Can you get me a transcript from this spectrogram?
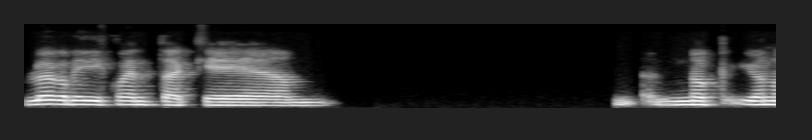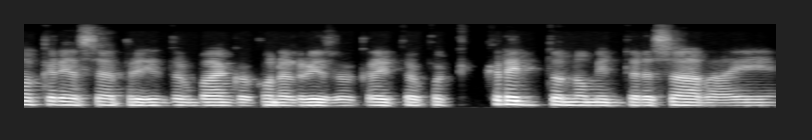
luego me di cuenta que um, no, yo no quería ser presidente de un banco con el riesgo de crédito, porque crédito no me interesaba. Y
